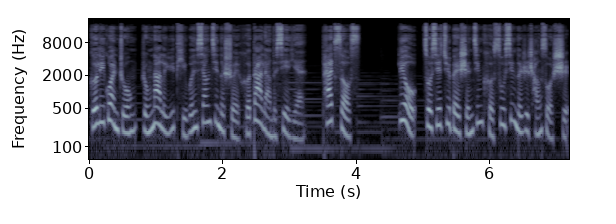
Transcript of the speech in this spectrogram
隔离罐中容纳了与体温相近的水和大量的泻盐 （Paxos）。六，做些具备神经可塑性的日常琐事。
